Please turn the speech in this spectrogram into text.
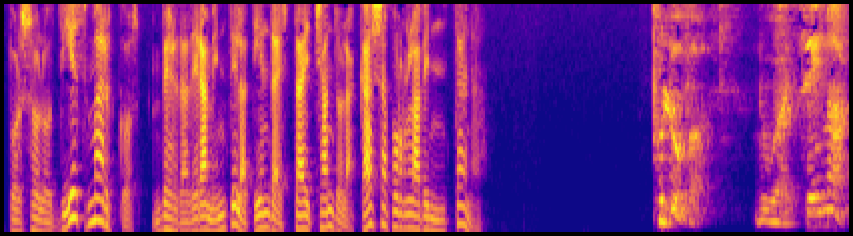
por solo diez marcos. Verdaderamente la tienda está echando la casa por la ventana. Pullover, nur 10 Mark.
